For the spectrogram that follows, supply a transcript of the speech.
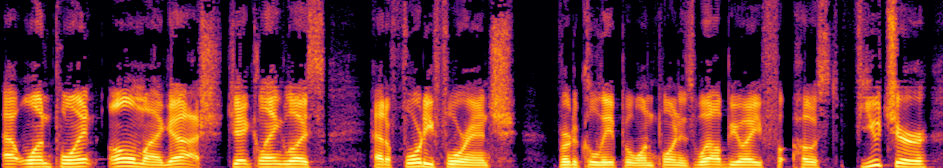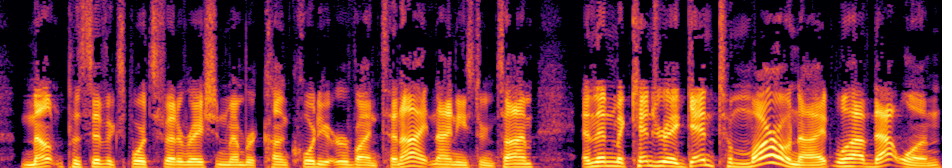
at one point. Oh my gosh. Jake Langlois had a 44 inch vertical leap at one point as well. BYU f- hosts future Mountain Pacific Sports Federation member Concordia Irvine tonight, 9 Eastern Time. And then McKendree again tomorrow night. We'll have that one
